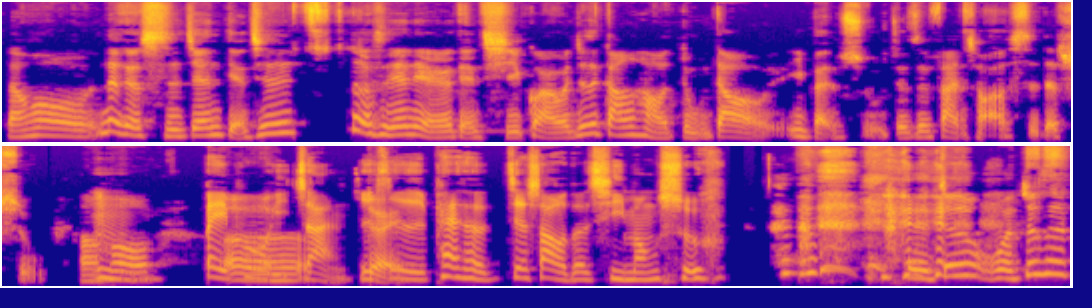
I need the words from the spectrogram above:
然后那个时间点，其实那个时间点有点奇怪，我就是刚好读到一本书，就是范朝老师的书，然后、嗯、被迫一战，呃、就是 Pat 介绍我的启蒙书。对，就是我就是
